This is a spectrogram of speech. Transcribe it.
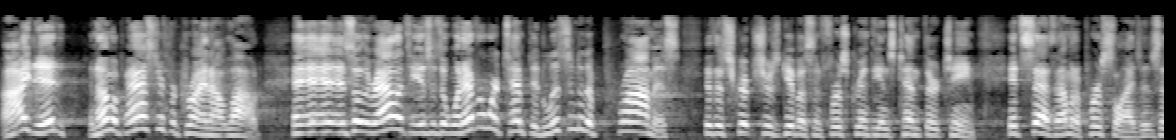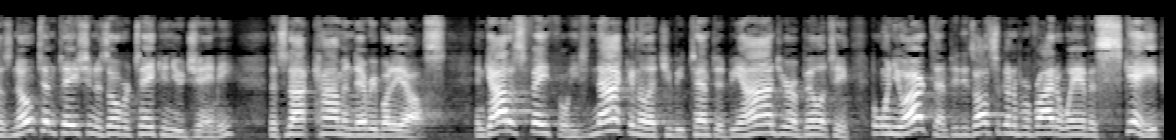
I did, and I'm a pastor for crying out loud. And, and, and, so the reality is, is that whenever we're tempted, listen to the promise that the scriptures give us in 1 Corinthians 10 13. It says, and I'm going to personalize it, it says, No temptation has overtaken you, Jamie, that's not common to everybody else. And God is faithful. He's not going to let you be tempted beyond your ability. But when you are tempted, He's also going to provide a way of escape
